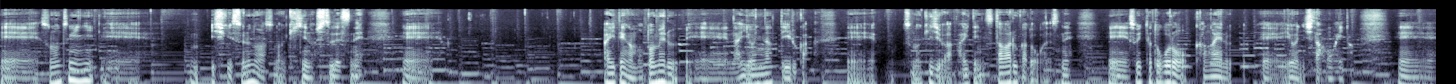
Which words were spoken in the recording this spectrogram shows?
えその次に、え意識するのはその記事の質ですね。えー、相手が求める、えー、内容になっているか、えー、その記事は相手に伝わるかどうかですね、えそういったところを考える、えようにした方がいいと、え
